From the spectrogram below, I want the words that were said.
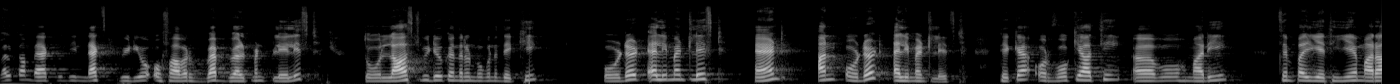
Welcome back to the next video of our web development playlist तो लास्ट वीडियो के अंदर हम लोगों ने देखी ordered element list and unordered element list ठीक है? और वो क्या थी? आ, वो हमारी सिंपल ये थी। ये हमारा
